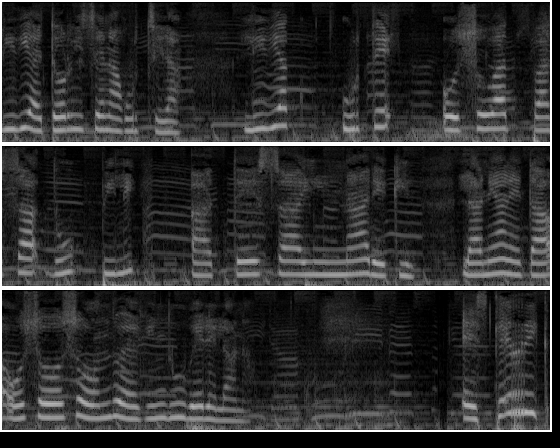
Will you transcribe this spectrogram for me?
Lidia etorri zen agurtzera. Lidiak urte oso bat pasa du pili atezainarekin lanean eta oso oso ondo egin du bere lana. Eskerrik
